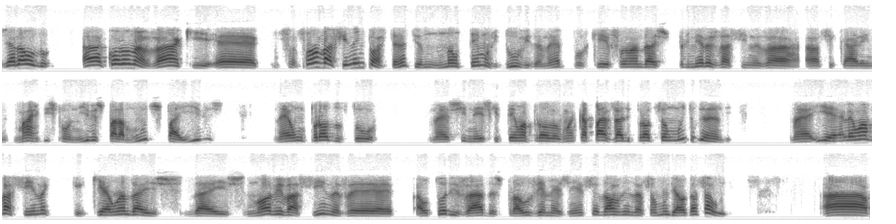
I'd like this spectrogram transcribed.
Geraldo, a Coronavac é, foi uma vacina importante, não temos dúvida, né? Porque foi uma das primeiras vacinas a, a ficarem mais disponíveis para muitos países. Né? Um produtor né, chinês que tem uma, uma capacidade de produção muito grande. Né? E ela é uma vacina que, que é uma das, das nove vacinas é, autorizadas para uso em emergência da Organização Mundial da Saúde. A,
